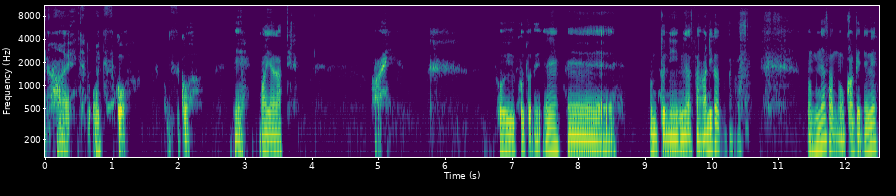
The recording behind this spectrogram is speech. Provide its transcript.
ら。はい。ちょっと落ち着こう。落ち着こう。ね。舞い上がってる。はい。ということでね、えー、本当に皆さんありがとうございます。まあ、皆さんのおかげでね、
